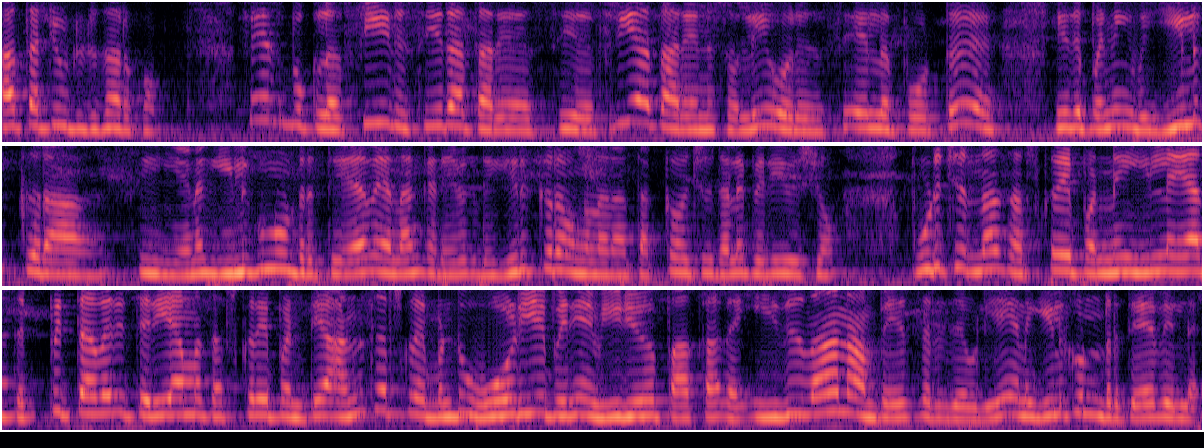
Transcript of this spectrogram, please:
அது தட்டி விட்டுட்டு தான் இருக்கும். ஃபேஸ்புக்கில் ஃபீடு சீரா தரே ஃப்ரீயாக தரேன்னு சொல்லி ஒரு சேலை போட்டு இது பண்ணி இவ இழுக்கிறா. சி எனக்கு இழுக்கணுன்ற தேவையெல்லாம் கிடையவே கிடையாது. இருக்கிறவங்கள நான் தக்க வச்சுக்கிட்டாலே பெரிய விஷயம். பிடிச்சிருந்தா சப்ஸ்கிரைப் பண்ணு இல்லையா தப்பி தவறி தெரியாமல் சப்ஸ்கிரைப் பண்ணிட்டு அன்சப்ஸ்கிரைப் பண்ணிட்டு ஓடியே பெரிய வீடியோ பார்க்காத. இதுதான் நான் பேசுகிறது அப்படியே எனக்கு இழுக்கணுன்ற தேவையில்லை.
